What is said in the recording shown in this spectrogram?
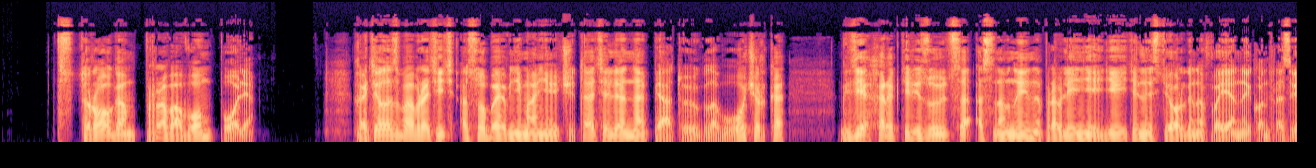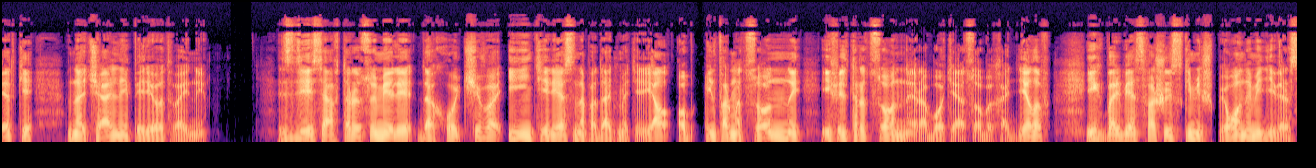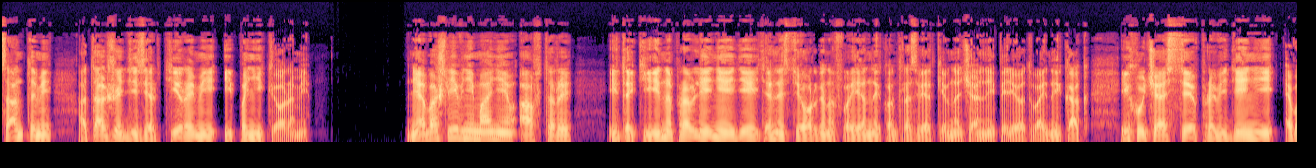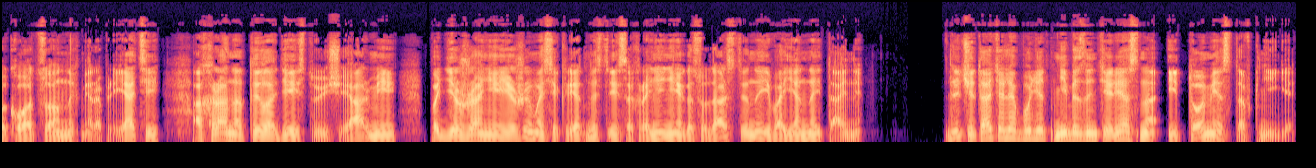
в строгом правовом поле хотелось бы обратить особое внимание читателя на пятую главу очерка, где характеризуются основные направления деятельности органов военной контрразведки в начальный период войны. Здесь авторы сумели доходчиво и интересно подать материал об информационной и фильтрационной работе особых отделов, их борьбе с фашистскими шпионами, диверсантами, а также дезертирами и паникерами. Не обошли вниманием авторы – и такие направления деятельности органов военной контрразведки в начальный период войны, как их участие в проведении эвакуационных мероприятий, охрана тыла действующей армии, поддержание режима секретности и сохранение государственной и военной тайны. Для читателя будет небезынтересно и то место в книге,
